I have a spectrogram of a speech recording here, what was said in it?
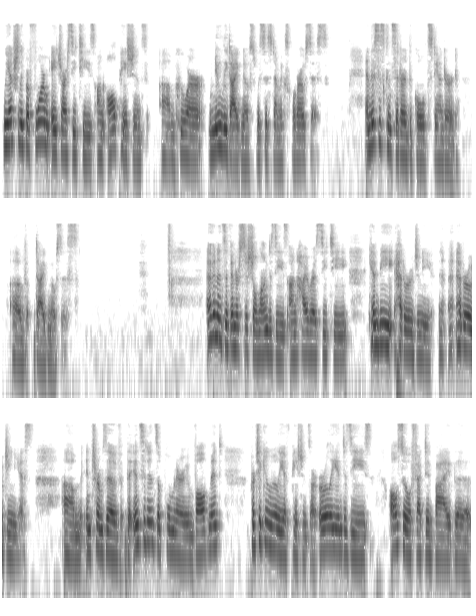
We actually perform HRCTs on all patients um, who are newly diagnosed with systemic sclerosis. And this is considered the gold standard of diagnosis. Evidence of interstitial lung disease on high-res CT can be heterogeneous um, in terms of the incidence of pulmonary involvement, particularly if patients are early in disease, also affected by the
